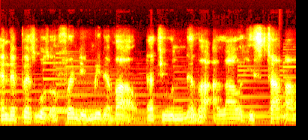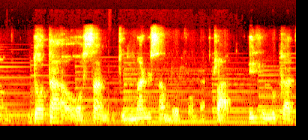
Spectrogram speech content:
and the person was offended, made a vow that he will never allow his child daughter or son to marry somebody from that tribe. If you look at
